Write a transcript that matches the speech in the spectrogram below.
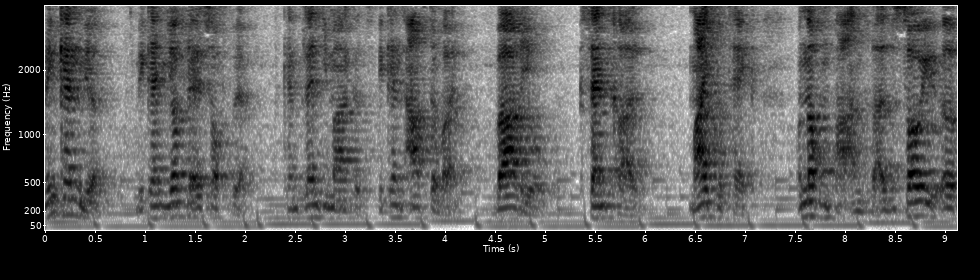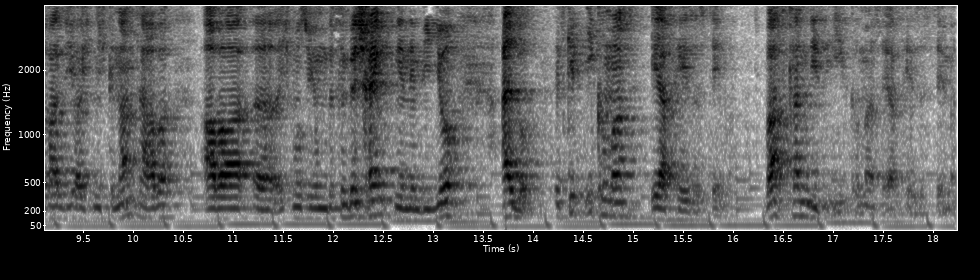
Wen kennen wir? Wir kennen JTL Software, wir kennen Plenty Markets, wir kennen Afterbuy, Vario, Xentral, Microtech und noch ein paar andere. Also sorry, äh, falls ich euch nicht genannt habe, aber äh, ich muss mich ein bisschen beschränken in dem Video. Also, es gibt E-Commerce ERP-Systeme. Was können diese E-Commerce ERP-Systeme?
